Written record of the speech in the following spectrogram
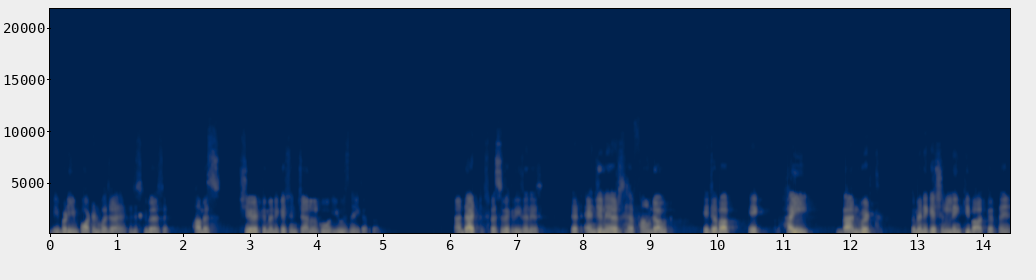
بھی بڑی امپورٹنٹ وجہ ہے کہ جس کی وجہ سے ہم اس شیئرڈ کمیونیکیشن چینل کو یوز نہیں کرتے and that specific reason is that engineers have found out کہ جب آپ ایک ہائی بینڈ وتھ کمیونیکیشن لنک کی بات کرتے ہیں،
